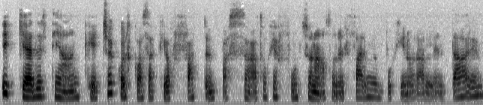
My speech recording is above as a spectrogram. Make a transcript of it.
E chiederti anche, c'è qualcosa che ho fatto in passato che ha funzionato nel farmi un pochino rallentare?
